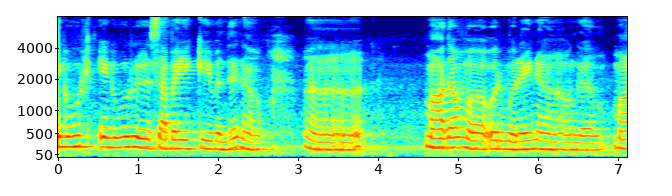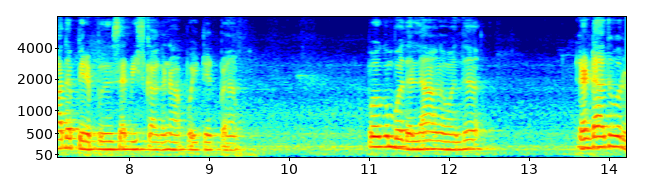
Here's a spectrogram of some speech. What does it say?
எங்கள் ஊர் எங்கள் ஊர் சபைக்கு வந்து நான் மாதம் ஒரு முறை நான் அவங்க மாத பிறப்பு சர்வீஸ்க்காக நான் போயிட்டு இருப்பேன். போகும்போதெல்லாம் அங்கே வந்து ரெண்டாவது ஒரு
